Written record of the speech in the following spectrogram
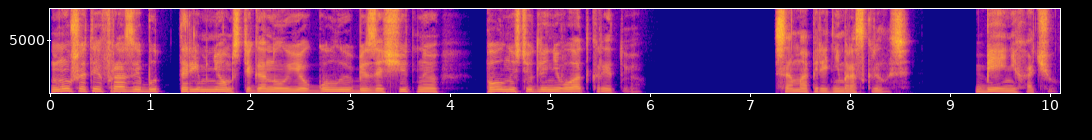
Муж этой фразой будто ремнем стеганул ее голую, беззащитную, полностью для него открытую. Сама перед ним раскрылась. «Бей не хочу».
